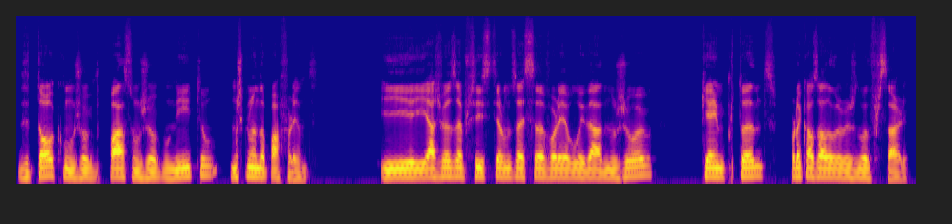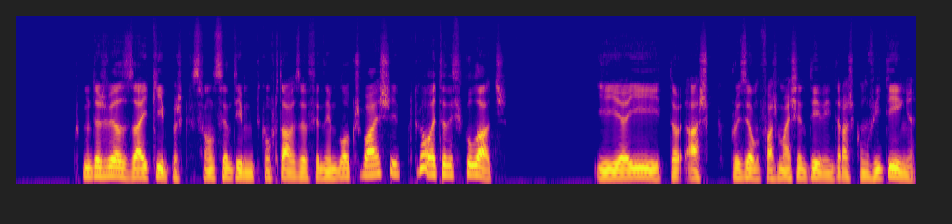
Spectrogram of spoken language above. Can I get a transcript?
de toque, um jogo de passe, um jogo bonito, mas que não anda para a frente. E, e às vezes é preciso termos essa variabilidade no jogo que é importante para causar dúvidas no adversário. Porque muitas vezes há equipas que se vão sentir muito confortáveis a defender em blocos baixos e Portugal vai ter dificuldades. E aí acho que, por exemplo, faz mais sentido entrar com Vitinha,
